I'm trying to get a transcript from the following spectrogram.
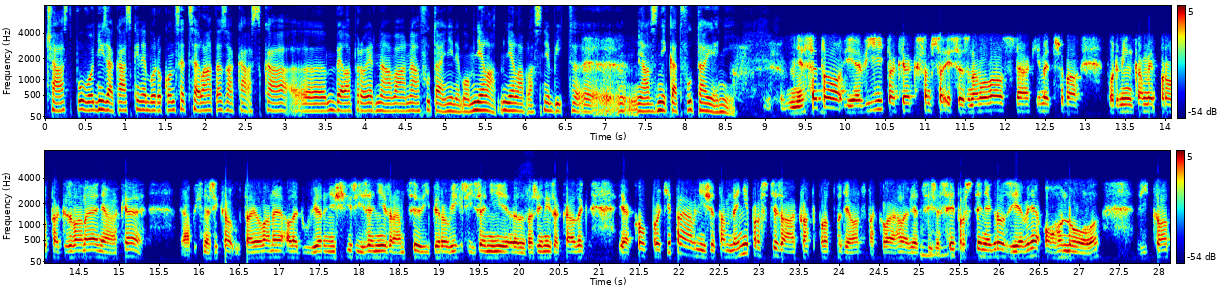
část původní zakázky nebo dokonce celá ta zakázka eh, byla projednávána v utajení nebo měla, měla vlastně být, eh, měla vznikat v utajení? Mně se to jeví, tak jak jsem se i seznamoval s nějakými třeba podmínkami pro takzvané nějaké já bych neříkal utajované, ale důvěrnější řízení v rámci výběrových řízení eh, veřejných zakázek jako protiprávní, že tam není prostě základ pro to dělat takovéhle věci, mm. že si prostě někdo zjevně ohnul výklad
